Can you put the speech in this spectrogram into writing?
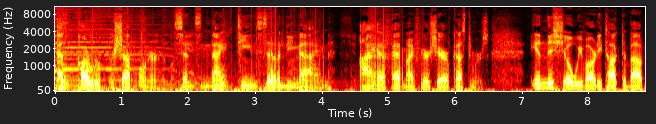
As a car shop owner since 1979, I have had my fair share of customers. In this show, we've already talked about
